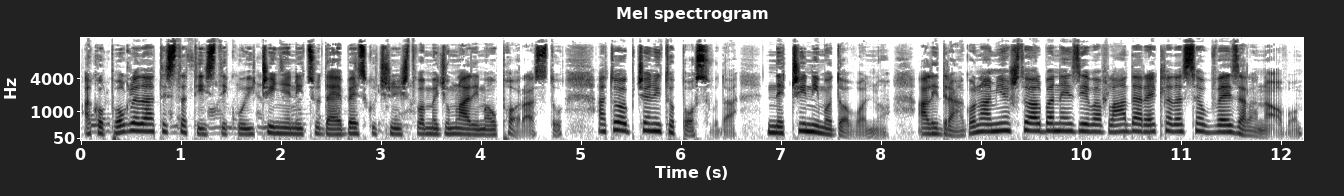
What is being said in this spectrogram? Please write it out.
Ako pogledate statistiku i činjenicu da je beskućništvo među mladima u porastu, a to je općenito posvuda, ne činimo dovoljno, ali drago nam je što je Albanezijeva vlada rekla da se obvezala na ovom.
